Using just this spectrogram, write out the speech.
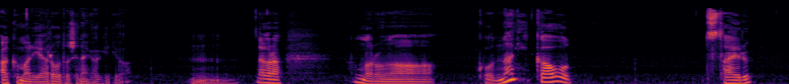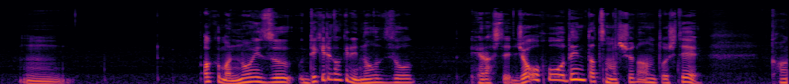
あくまでやろうとしない限りは、うん、だからなんだろうな。こう何かを伝える、うん、あくまでノイズできる限りノイズを減らして情報伝達の手段として考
